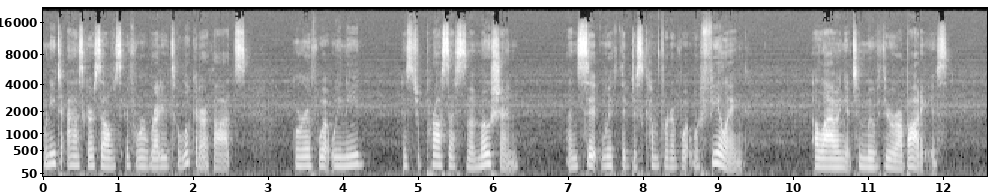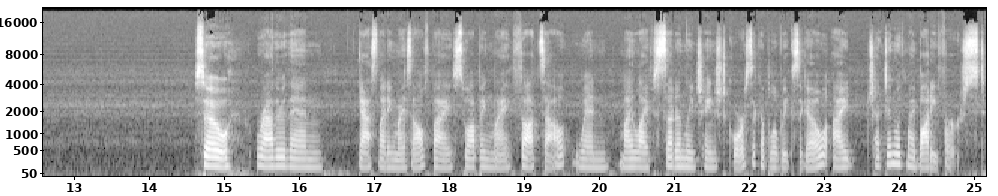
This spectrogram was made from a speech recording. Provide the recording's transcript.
we need to ask ourselves if we're ready to look at our thoughts or if what we need is to process some emotion and sit with the discomfort of what we're feeling, allowing it to move through our bodies. So rather than gaslighting myself by swapping my thoughts out when my life suddenly changed course a couple of weeks ago, I checked in with my body first.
